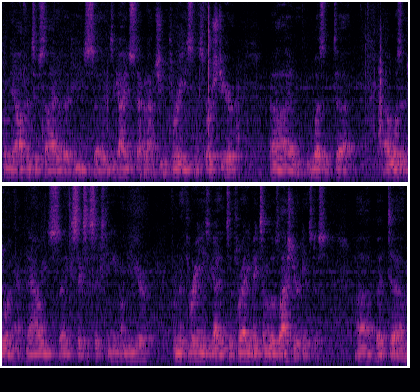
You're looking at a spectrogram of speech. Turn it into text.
from the offensive side of it. He's, he's a guy who's stepping out and shooting threes his first year. Wasn't, wasn't doing that. Now he's, I think, six of sixteen on the year from the three. He's a guy that's a threat. He made some of those last year against us. Uh, But, um,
